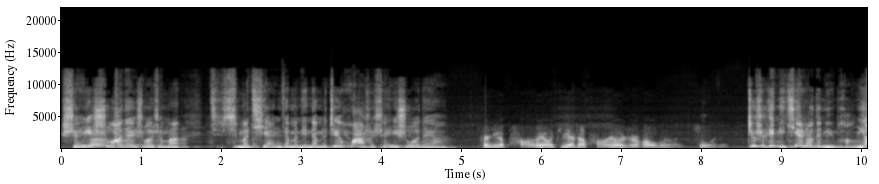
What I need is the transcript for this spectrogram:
谁说的？说什么什么钱这么的那么的？这话是谁说的呀？是一个朋友介绍朋友时候嘛说的。就是给你介绍的女朋友，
